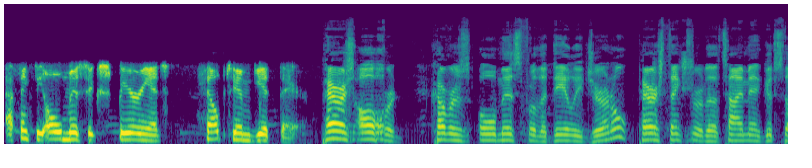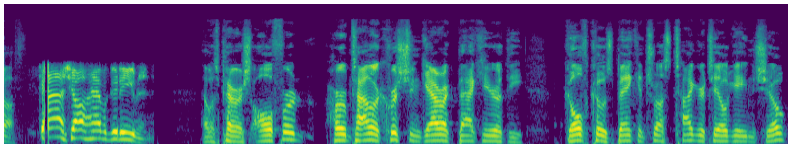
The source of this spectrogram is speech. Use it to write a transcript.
I think the Ole Miss experience helped him get there. Parrish Alford covers Ole Miss for the Daily Journal. Parrish, thanks for the time, man. Good stuff. Guys, y'all have a good evening. That was Parrish Alford, Herb Tyler, Christian Garrick back here at the Gulf Coast Bank and Trust Tiger Tailgating Show.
